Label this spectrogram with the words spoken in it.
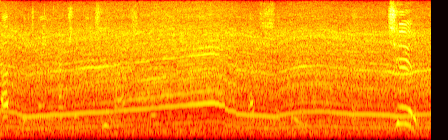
Up. To actually two because That's a three. Two!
